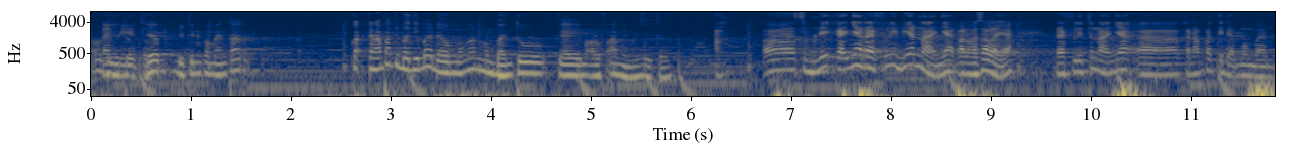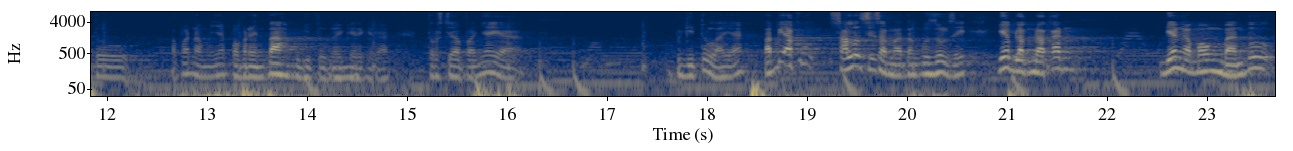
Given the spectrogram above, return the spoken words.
Oh live di YouTube. Dia bikin komentar. Kok kenapa tiba-tiba ada omongan membantu Kiai Ma'ruf Amin di situ? Ah, eh, sebenarnya kayaknya Refli dia nanya kalau nggak salah ya. Refli itu nanya eh, kenapa tidak membantu apa namanya pemerintah begitu kayak kira-kira. Terus jawabannya ya begitulah ya. Tapi aku salut sih sama Tengku Zul sih. Dia belak-belakan dia nggak mau membantu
